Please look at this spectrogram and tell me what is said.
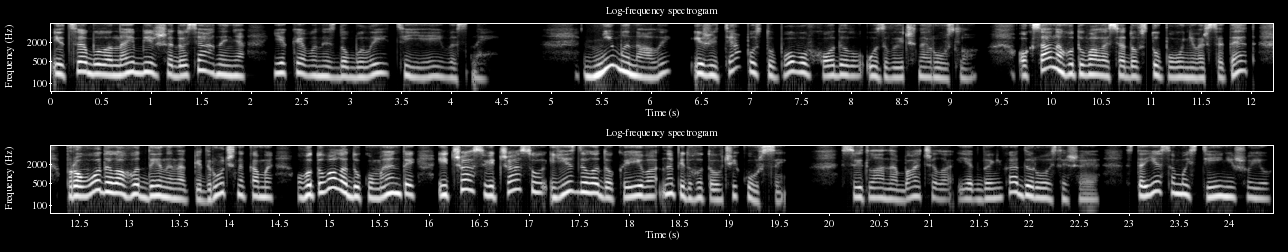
і це було найбільше досягнення, яке вони здобули цієї весни. Дні минали, і життя поступово входило у звичне русло. Оксана готувалася до вступу в університет, проводила години над підручниками, готувала документи і час від часу їздила до Києва на підготовчі курси. Світлана бачила, як донька дорослішає, стає самостійнішою,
